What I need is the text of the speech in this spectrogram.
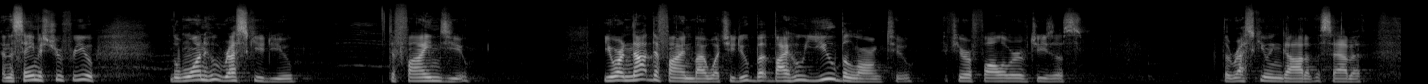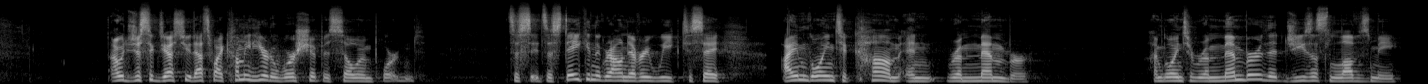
And the same is true for you. The one who rescued you defines you. You are not defined by what you do, but by who you belong to if you're a follower of Jesus, the rescuing God of the Sabbath. I would just suggest to you that's why coming here to worship is so important. It's a, it's a stake in the ground every week to say, I am going to come and remember. I'm going to remember that Jesus loves me.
